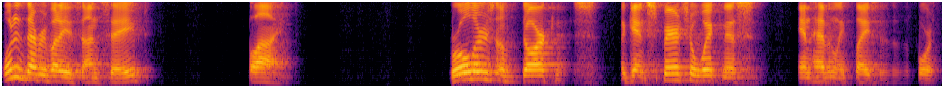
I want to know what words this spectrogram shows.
What is everybody that's unsaved? Blind. Rulers of darkness against spiritual wickedness in heavenly places is the fourth one.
